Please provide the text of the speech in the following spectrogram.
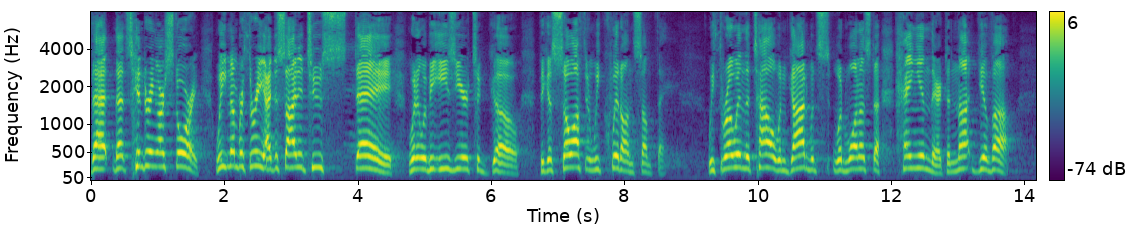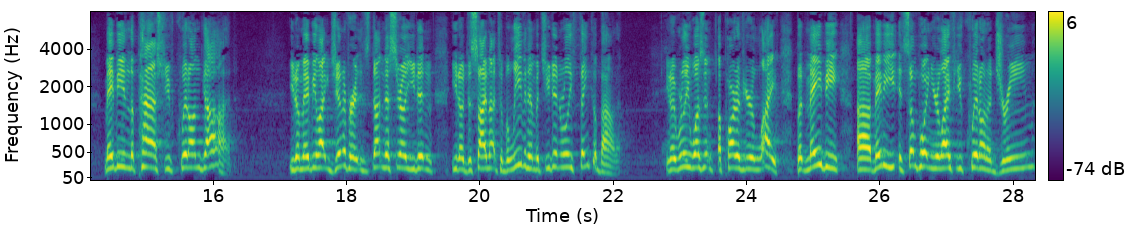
that, that's hindering our story. Week number three, I decided to stay when it would be easier to go because so often we quit on something. We throw in the towel when God would, would want us to hang in there, to not give up. Maybe in the past you've quit on God. You know, maybe like Jennifer, it's not necessarily you didn't, you know, decide not to believe in Him, but you didn't really think about it. You know, it really wasn't a part of your life. But maybe, uh, maybe at some point in your life you quit on a dream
